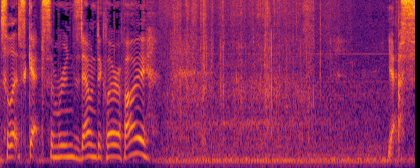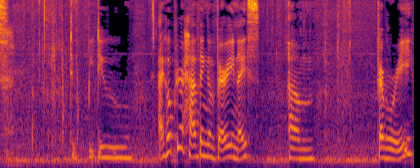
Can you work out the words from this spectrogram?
So let's get some runes down to clarify. Yes. Doopy doo. I hope you're having a very nice um, February.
